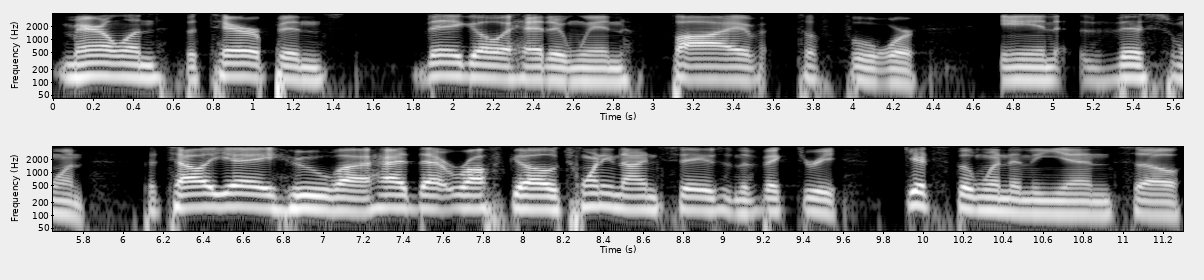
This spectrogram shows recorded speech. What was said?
Maryland, the Terrapins, they go ahead and win five to four in this one. Petelier, who uh, had that rough go, 29 saves in the victory, gets the win in the end. So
